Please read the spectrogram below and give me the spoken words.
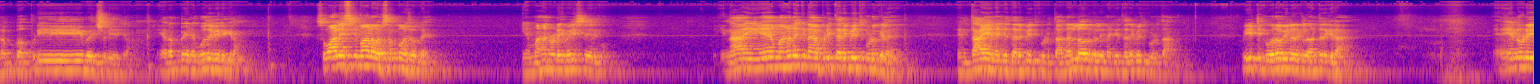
ரப்ப அப்படியே பதில் சொல்லியிருக்கிறான். என் ரப்ப எனக்கு உதவி இருக்கிறான் சுவாரஸ்யமான ஒரு சம்பவம் சொல்றேன். என் மகனுடைய வயசுல இருக்கும். நான் என் மகனுக்கு நான் அப்படி தரபியத்து கொடுக்கல. என் தாய் எனக்கு தரபியத்து கொடுத்தா நல்லவர்கள் எனக்கு தரபியத்து கொடுத்தாங்க வீட்டுக்கு உறவினர்கள் வந்திருக்கிறாங்க. என்னுடைய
